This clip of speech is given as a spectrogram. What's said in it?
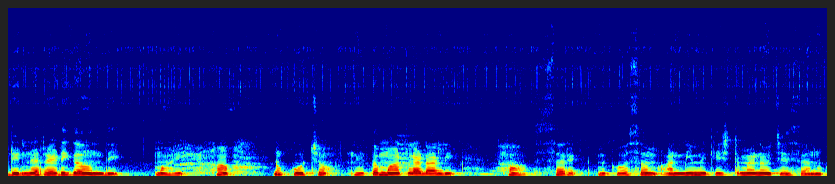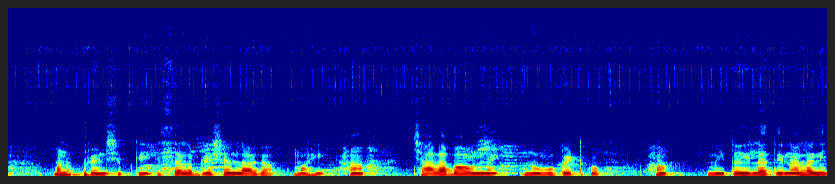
డిన్నర్ రెడీగా ఉంది. మహి హా నువ్వు కూర్చో నీతో మాట్లాడాలి. సరే మీకోసం అన్నీ మీకు ఇష్టమైనవి చేశాను. మన ఫ్రెండ్షిప్కి సెలబ్రేషన్ లాగా. మహి హా చాలా బాగున్నాయి. నువ్వు పెట్టుకో. మీతో ఇలా తినాలని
